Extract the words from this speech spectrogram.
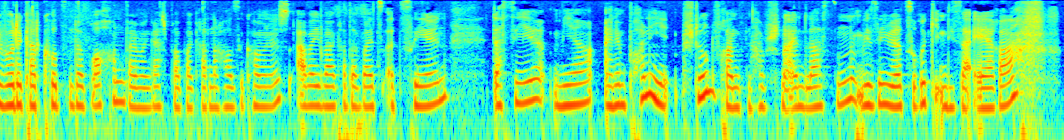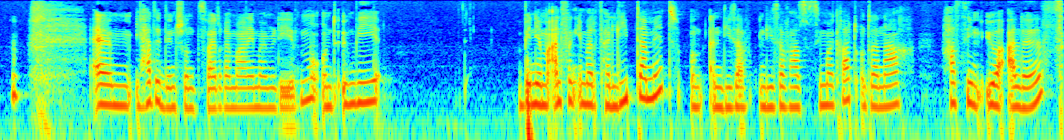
ich wurde gerade kurz unterbrochen, weil mein Gastpapa gerade nach Hause gekommen ist, aber ich war gerade dabei zu erzählen, dass sie mir einen Pony Stirnfransen habe schneiden lassen. Wir sind wieder zurück in dieser Ära. ähm, ich hatte den schon zwei, drei Mal in meinem Leben und irgendwie bin ich am Anfang immer verliebt damit und an dieser, in dieser Phase sind wir gerade und danach hasse ihn über alles.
